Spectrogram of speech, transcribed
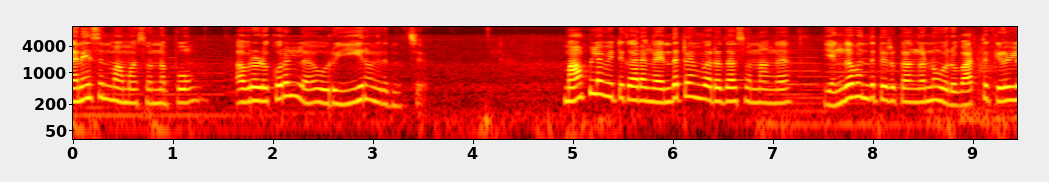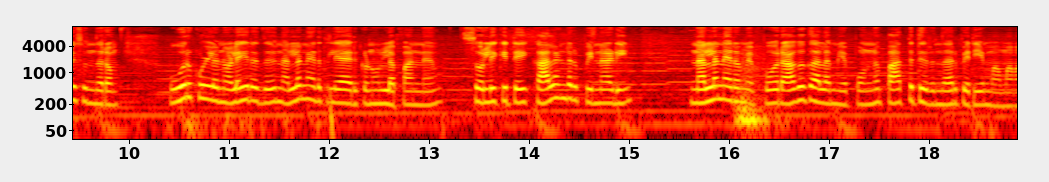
கணேசன் மாமா சொன்னப்போ அவரோட குரலில் ஒரு ஈரம் இருந்துச்சு. மாப்பிள்ளை வீட்டுக்காரங்க எந்த டைம் வர்றதா சொன்னாங்க? எங்கே வந்துட்டு இருக்காங்கன்னு ஒரு வார்த்தை கேள்வி சுந்தரம். ஊருக்குள்ளே நுழையிறது நல்ல நேரத்துலையா இருக்கணும்லப்பான்னு சொல்லிக்கிட்டே காலண்டர் பின்னாடி நல்ல நேரம் எப்போ ராகு காலம் எப்போன்னு பார்த்துட்டு இருந்தார் பெரிய மாமா.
